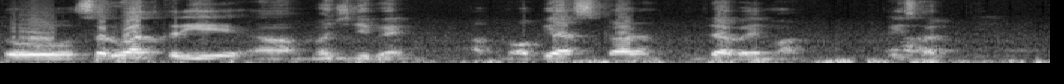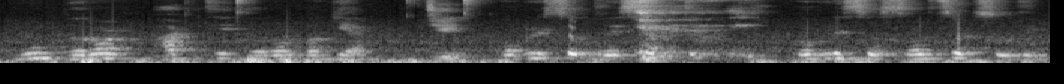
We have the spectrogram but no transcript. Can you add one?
તો શરૂઆત કરીએ અ, મંજરીબેન આપનો અભ્યાસકાળ ઇન્દિરાબાઈમાં કઈ સાલ હું ધોરણ આઠથી ધોરણ અગિયાર જી। ઓગણીસો ત્રેસઠથી ઓગણીસો સડસઠ સુધી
